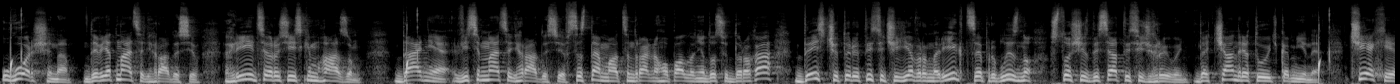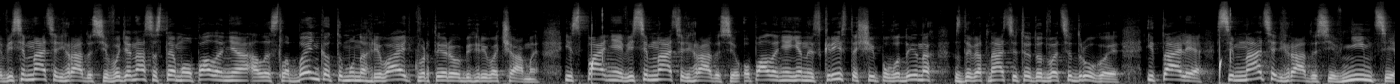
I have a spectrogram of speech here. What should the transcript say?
Угорщина 19 градусів. Гріється російським газом. Данія 18 градусів. Система центрального опалення досить дорога. Десь 4 тисячі євро на рік. Це приблизно 160 тисяч гривень. Датчан рятують каміни. Чехія 18 градусів. Водяна система опалення, але слабенька, тому нагрівають квартири обігрівачами. Іспанія 18 градусів. Опалення є не скрізь, та ще й по годинах з 19 до 22. Італія 17 градусів, німці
